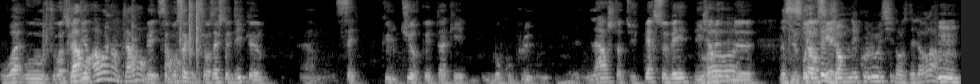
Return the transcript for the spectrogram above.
Ouais. Ou tu vois ce que je veux Clairement, dire? Ah ouais, non, clairement. Mais c'est pour, ça que, c'est pour ça que je te dis que euh, cette culture que tu as qui est beaucoup plus large, toi tu percevais déjà Ouais, le. ouais. le- Mais c'est ce qui a fait que j'ai emmené Colo aussi dans ce délire-là. Hum,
